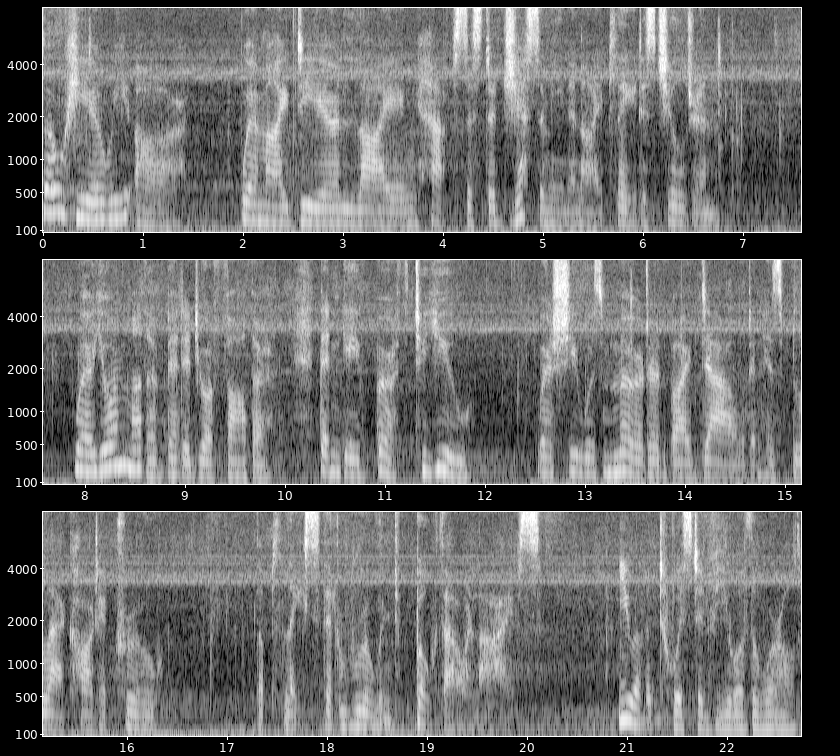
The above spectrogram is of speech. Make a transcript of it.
So here we are, where my dear lying half-sister Jessamine and I played as children. Where your mother bedded your father, then gave birth to you. Where she was murdered by Dowd and his black-hearted crew. The place that ruined both our lives. You have a twisted view of the world,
